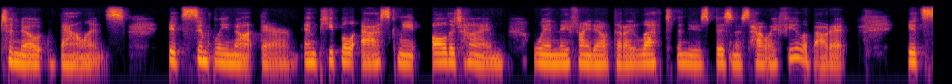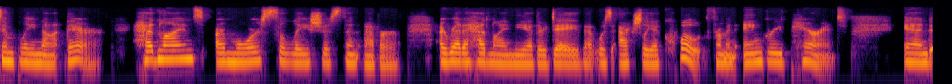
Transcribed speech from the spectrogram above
to note balance. It's simply not there. And people ask me all the time when they find out that I left the news business how I feel about it. It's simply not there. Headlines are more salacious than ever. I read a headline the other day that was actually a quote from an angry parent, and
